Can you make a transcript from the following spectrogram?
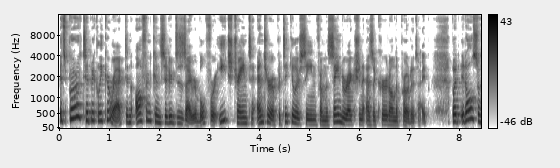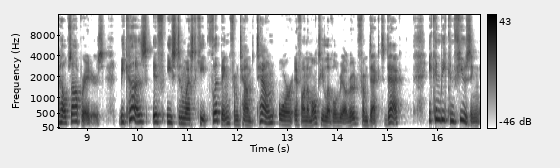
It's prototypically correct and often considered desirable for each train to enter a particular scene from the same direction as occurred on the prototype, but it also helps operators, because if east and west keep flipping from town to town, or if on a multi level railroad from deck to deck, it can be confusing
